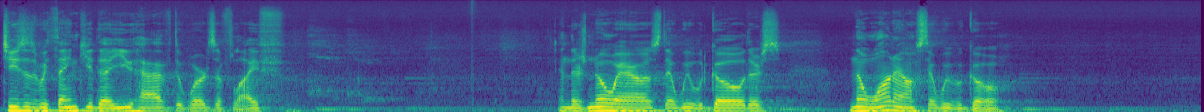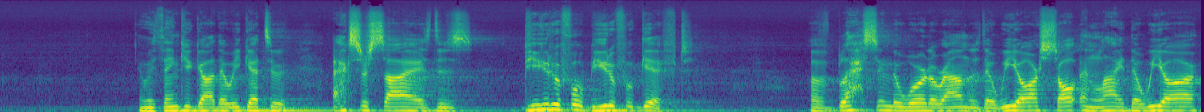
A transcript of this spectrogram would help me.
Jesus, we thank you that you have the words of life. And there's nowhere else that we would go, there's no one else that we would go. And we thank you, God, that we get to exercise this beautiful, beautiful gift of blessing the world around us, that we are salt and light, that we are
